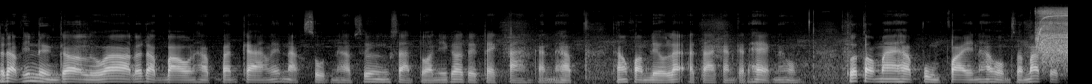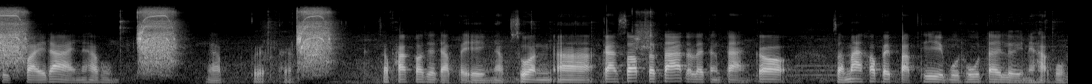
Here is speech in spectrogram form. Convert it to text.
ระดับที่ 1 ก็หรือว่าระดับเบานะครับปานกลางและหนักสุดนะครับ ซึ่งสารตัวนี้ก็จะแตกต่างกันนะครับ ทั้งความเร็วและอัตราการกระแทกนะครับ ตัวต่อมาครับปุ่มไฟนะครับ ผมสามารถเปิดปิดไฟได้นะครับผมนะครับเปิดครับสักพักก็จะดับไปเองครับ ส่วนการซอฟสตาร์ทอะไรต่างๆ ก็สามารถเข้าไปปรับที่บลูทูธได้เลยนะครับผม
